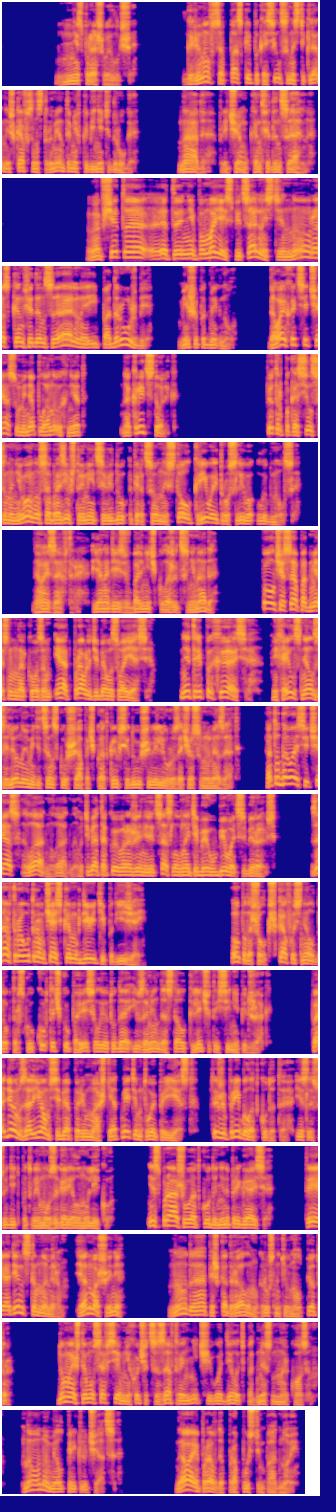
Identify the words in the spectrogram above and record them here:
«Не спрашивай лучше. Горюнов с опаской покосился на стеклянный шкаф с инструментами в кабинете друга. «Надо, причем конфиденциально». «Вообще-то это не по моей специальности, но раз конфиденциально и по дружбе...» Миша подмигнул. «Давай хоть сейчас, у меня плановых нет. Накрыть столик?» Петр покосился на него, но, сообразив, что имеется в виду операционный стол, криво и трусливо улыбнулся. «Давай завтра. Я надеюсь, в больничку ложиться не надо?» Полчаса под местным наркозом и отправлю тебя в освояси. Не трепыхайся. Михаил снял зеленую медицинскую шапочку, открыв седую шевелюру, зачесанную назад. А то давай сейчас. Ладно, ладно. У тебя такое выражение лица, словно я тебя убивать собираюсь. Завтра утром часиком к девяти подъезжай. Он подошел к шкафу, снял докторскую курточку, повесил ее туда и взамен достал клетчатый синий пиджак. «Пойдем зальем в себя по рюмашке, отметим твой приезд. Ты же прибыл откуда-то, если судить по твоему загорелому лику. Не спрашиваю откуда, не напрягайся. Ты одиннадцатым номером, я на машине. Ну да, пешкадралом, грустно кивнул Петр, думая, что ему совсем не хочется завтра ничего делать под местным наркозом. Но он умел переключаться. Давай, правда, пропустим по одной.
